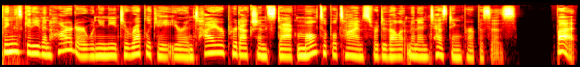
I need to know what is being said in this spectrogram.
Things get even harder when you need to replicate your entire production stack multiple times for development and testing purposes. But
